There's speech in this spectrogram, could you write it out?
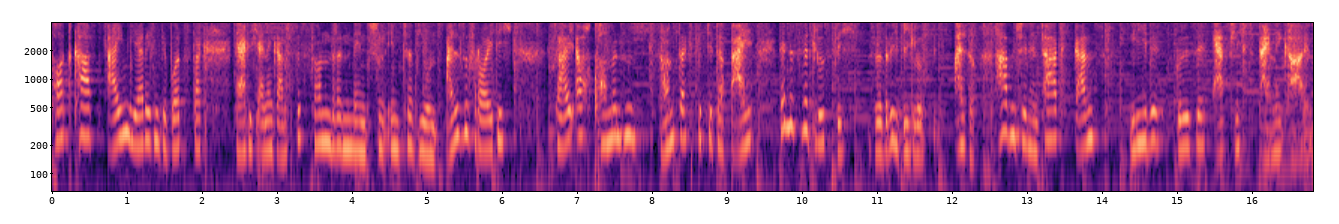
Podcast einjährigen Geburtstag werde ich einen ganz besonderen Menschen interviewen. Also freu dich, sei auch kommenden Sonntag bitte dabei, denn es wird lustig. Es wird richtig lustig. Also, hab einen schönen Tag. Ganz liebe Grüße. Herzlichst deine Karin.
